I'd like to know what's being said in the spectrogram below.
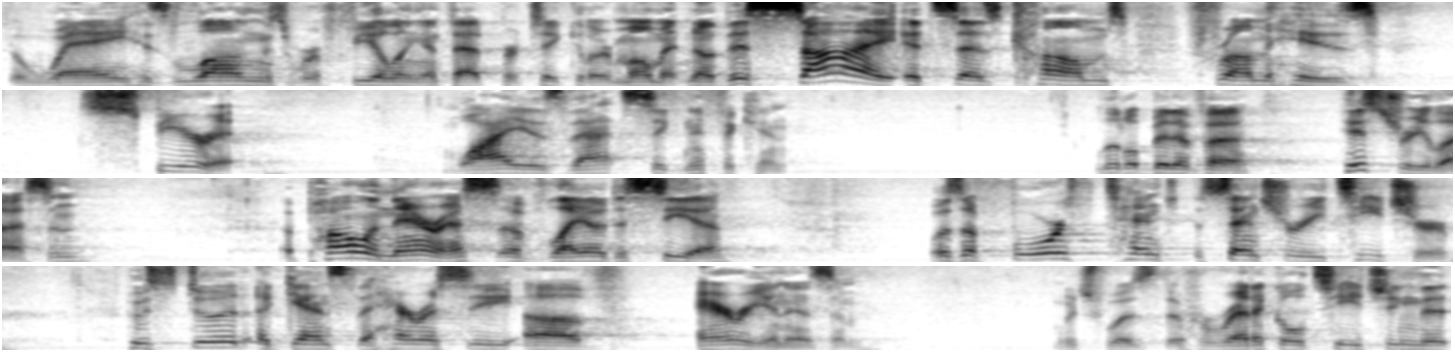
the way his lungs were feeling at that particular moment. No, this sigh, it says, comes from his spirit. Why is that significant? A little bit of a history lesson. Apollinaris of Laodicea was a fourth century teacher who stood against the heresy of Arianism, which was the heretical teaching that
